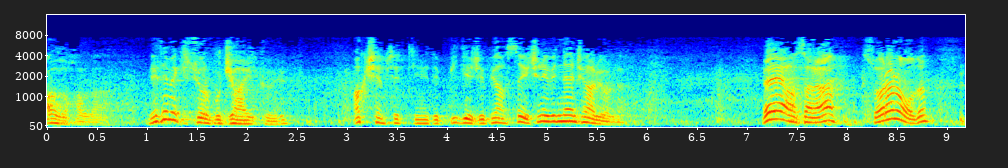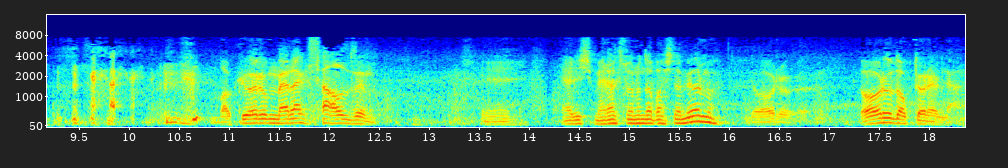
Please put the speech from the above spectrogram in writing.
Allah Allah. Ne demek istiyor bu cahil köylü? Akşemseddin'i de bir gece bir hasta için evinden çağırıyorlar. Hey Hasan ağa, sonra ne oldu? Bakıyorum merak saldın. Ee, her iş merak sonunda başlamıyor mu? Doğru. Doğru doktor evladım.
